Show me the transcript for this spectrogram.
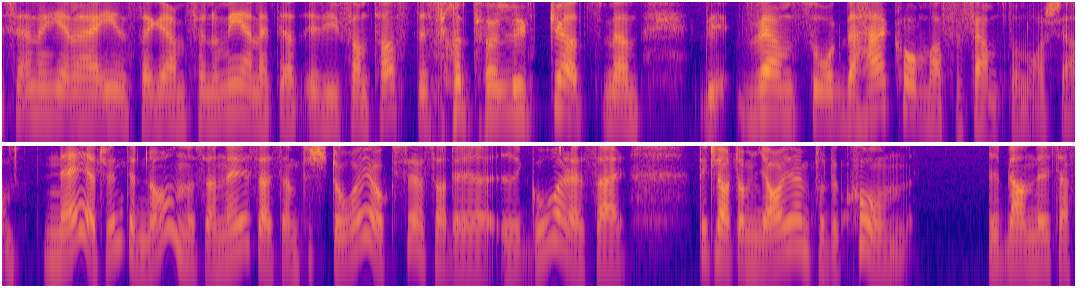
Sen hela det här Instagram-fenomenet, det är ju fantastiskt att du har lyckats men det, vem såg det här komma för 15 år sedan? Nej, jag tror inte någon. Och sen, är det så här, sen förstår jag också, jag sa det igår, så här, det är klart om jag gör en produktion, ibland är det så här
